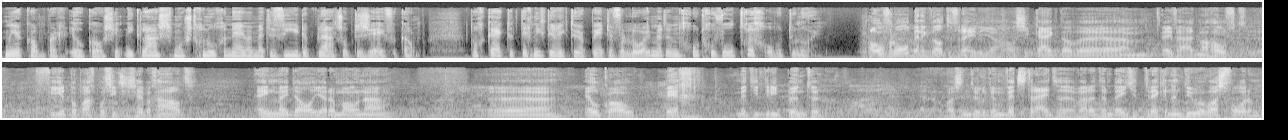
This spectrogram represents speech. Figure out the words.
Meerkamper Ilko Sint-Niklaas moest genoegen nemen met de vierde plaats op de zevenkamp. Toch kijkt de technisch directeur Peter Verlooy met een goed gevoel terug op het toernooi. Overal ben ik wel tevreden, ja. Als je kijkt dat we eh, even uit mijn hoofd eh, vier top 8 posities hebben gehaald. Eén medaille, Ramona, eh, Elko, pech met die drie punten. Was natuurlijk een wedstrijd waar het een beetje trekken en duwen was voor hem.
